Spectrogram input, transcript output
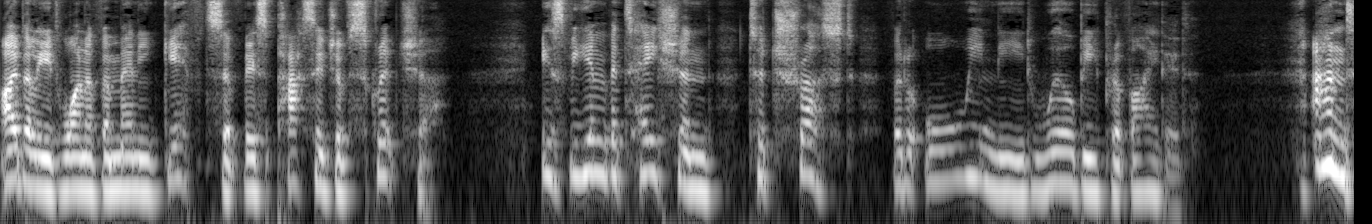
I believe one of the many gifts of this passage of Scripture is the invitation to trust that all we need will be provided. And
